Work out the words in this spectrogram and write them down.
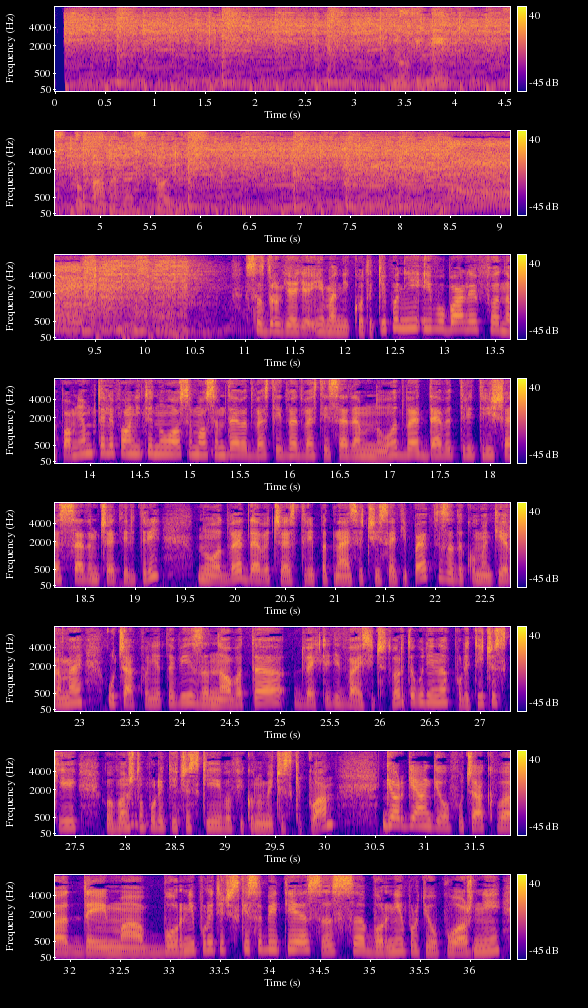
Новини с добавена стойност. С другия има Нико Такипани и Балев. Напомням телефоните 0889 202 207 02 963 1565 за да коментираме очакванията ви за новата 2024 година в политически, във външно-политически, в економически план. Георги Ангелов очаква да има бурни политически събития с бурни противоположни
